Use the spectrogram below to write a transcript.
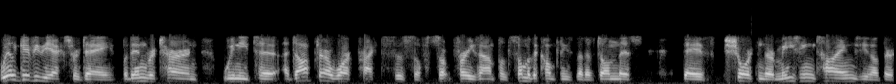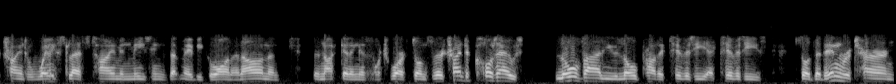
we'll give you the extra day, but in return, we need to adopt our work practices. So, for example, some of the companies that have done this, they've shortened their meeting times. You know, they're trying to waste less time in meetings that maybe go on and on, and they're not getting as much work done. So they're trying to cut out low value, low productivity activities so that in return,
